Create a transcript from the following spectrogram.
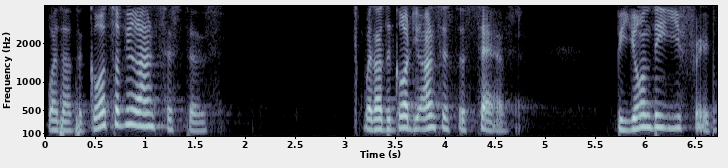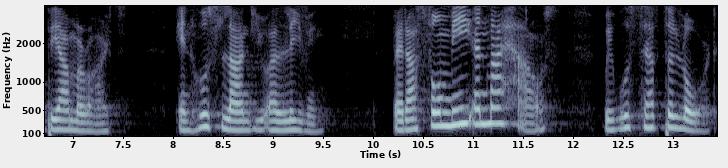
whether the gods of your ancestors, whether the God your ancestors served beyond the Euphrates, the Amorites, in whose land you are living. But as for me and my house, we will serve the Lord.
